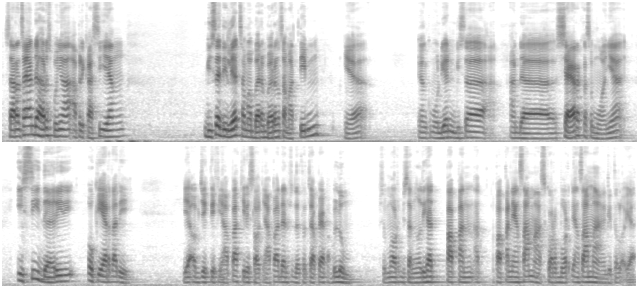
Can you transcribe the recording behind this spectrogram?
saran saya Anda harus punya aplikasi yang bisa dilihat sama bareng-bareng sama tim ya yang kemudian bisa anda share ke semuanya isi dari OKR tadi. Ya objektifnya apa, key resultnya apa, dan sudah tercapai apa belum. Semua harus bisa melihat papan papan yang sama, scoreboard yang sama gitu loh ya.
